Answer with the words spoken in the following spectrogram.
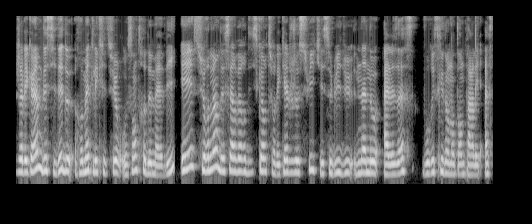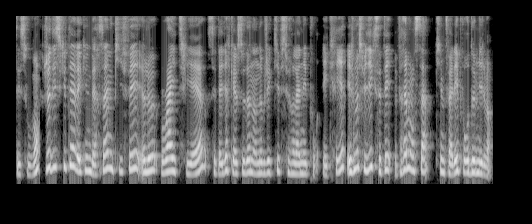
j'avais quand même décidé de remettre l'écriture au centre de ma vie et sur l'un des serveurs Discord sur lesquels je suis, qui est celui du Nano Alsace, vous risquez d'en entendre parler assez souvent, je discutais avec une personne qui fait le write year, c'est-à-dire qu'elle se donne un objectif sur l'année pour écrire, et je me suis dit que c'était vraiment ça qu'il me fallait pour 2020.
